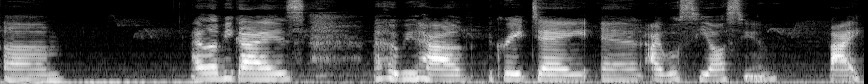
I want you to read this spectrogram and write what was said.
Um, I love you guys. I hope you have a great day, and I will see y'all soon. Bye.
